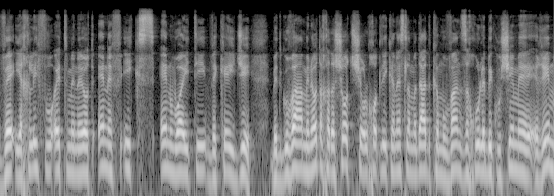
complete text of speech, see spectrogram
ויחליפו את מניות NFX, NYT ו-KG. בתגובה, המניות החדשות שהולכות להיכנס למדד כמובן זכו לביקושים ערים.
